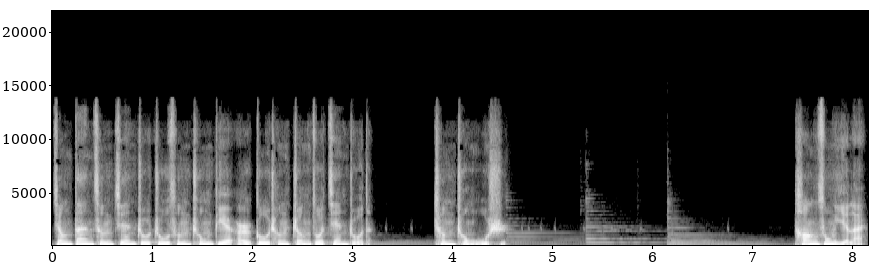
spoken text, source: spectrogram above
将单层建筑逐层重叠而构成整座建筑的，称重屋式。唐宋以来，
